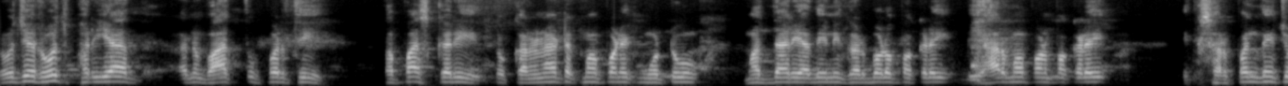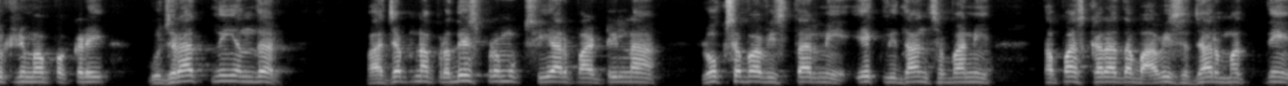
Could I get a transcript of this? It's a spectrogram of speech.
રોજે રોજ ફરિયાદ અને વાત ઉપરથી તપાસ કરી તો કર્ણાટકમાં પણ એક મોટું મતદાર યાદીની ગડબડો પકડાઈ, બિહારમાં પણ પકડાઈ, એક સરપંચની ચૂંટણીમાં પકડાઈ, ગુજરાતની અંદર ભાજપના પ્રદેશ પ્રમુખ સી આર પાટીલના લોકસભા વિસ્તારની એક વિધાનસભાની તપાસ કરાતા બાવીસ હજાર મતની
